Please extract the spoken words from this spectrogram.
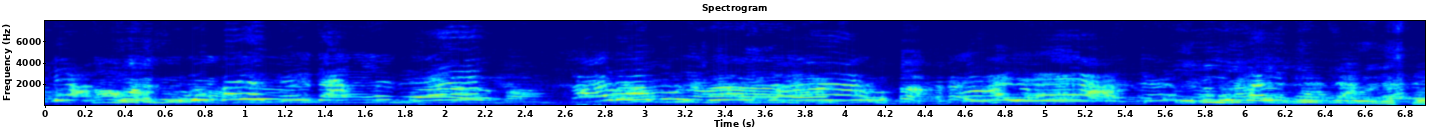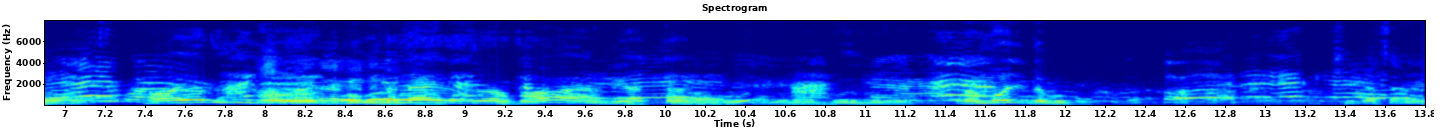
এই দূর পুকুরে ঠিক আছে আমি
